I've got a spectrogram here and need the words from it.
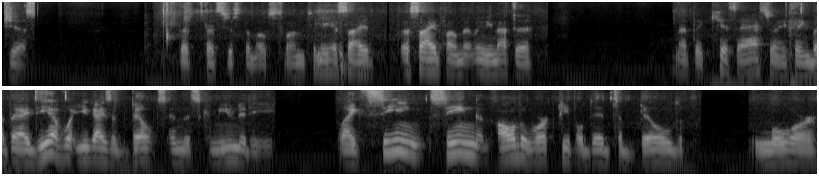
just that, that's just the most fun to me aside aside from i mean not to not to kiss ass or anything but the idea of what you guys have built in this community like seeing seeing all the work people did to build lore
